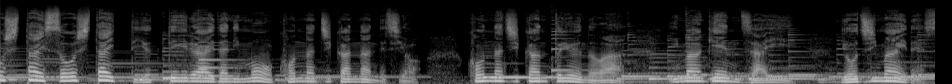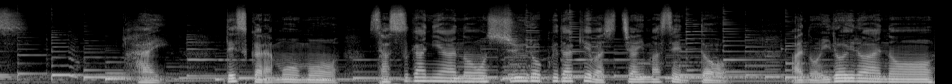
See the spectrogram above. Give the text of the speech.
うしたいそうしたいって言っている間にもうこんな時間なんですよ。こんな時間というのは今現在4時前です。はい。ですからもうもうさすがにあの収録だけはしちゃいませんとあのいろいろあの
